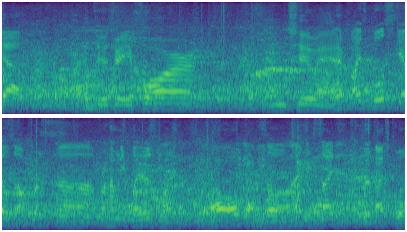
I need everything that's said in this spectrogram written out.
yeah. Two, three, four. One, two, and Prize pool scales up for, uh, for how many players join. Oh, okay. So I'm excited. That's cool.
